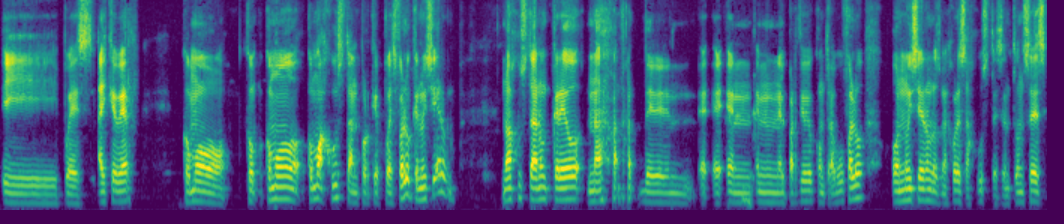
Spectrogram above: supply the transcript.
y pues hay que ver cómo cómo, cómo, ajustan, porque pues fue lo que no hicieron. No ajustaron, creo, nada en, en, el partido contra Búfalo o no hicieron los mejores ajustes. Entonces,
